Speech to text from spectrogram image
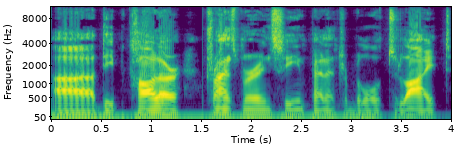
uh, deep color, transparency, impenetrable to light,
